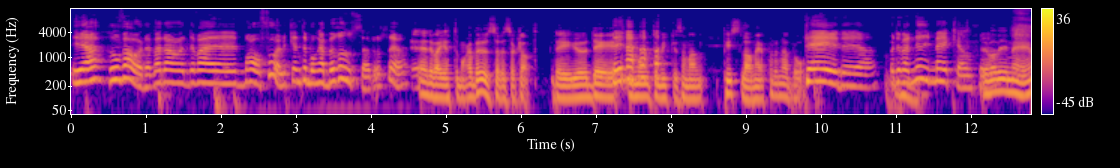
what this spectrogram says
Ja, hur var det? Var det, det var bra folk? Inte många berusade och så? Eh, Det var jättemånga berusade såklart. Det är ju det i mångt och mycket som man pysslar med på den här båten. Det är det. Och det var ni med kanske? Det var vi med.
